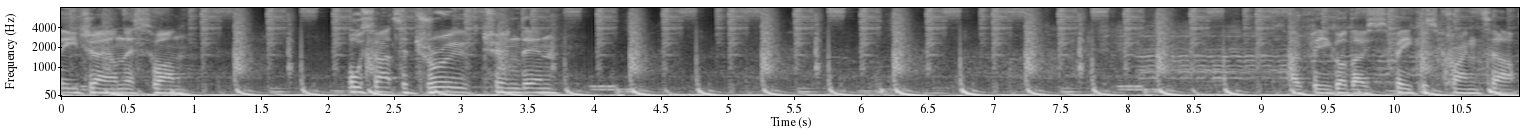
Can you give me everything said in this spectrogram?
VJ on this one. Also out to Drew tuned in. Hopefully you got those speakers cranked up.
